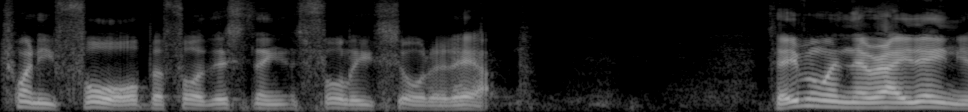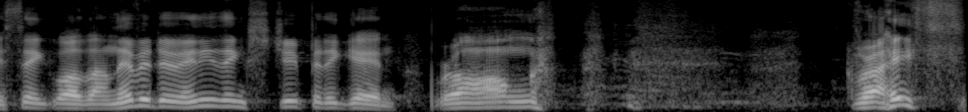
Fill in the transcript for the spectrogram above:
24 before this thing is fully sorted out. So even when they're 18, you think, well, they'll never do anything stupid again. Wrong. grace,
